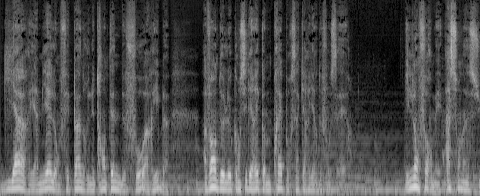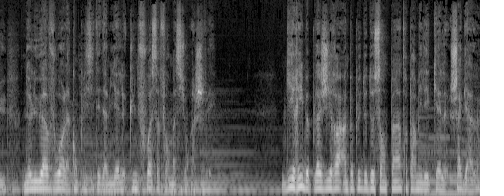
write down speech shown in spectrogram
Guillard et Amiel ont fait peindre une trentaine de faux à Ribes avant de le considérer comme prêt pour sa carrière de faussaire. Ils l'ont formé à son insu, ne lui avouant la complicité d'Amiel qu'une fois sa formation achevée. Guy Ribes plagiera un peu plus de 200 peintres parmi lesquels Chagall,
